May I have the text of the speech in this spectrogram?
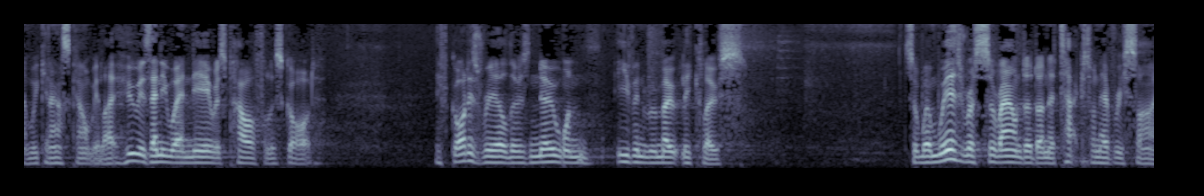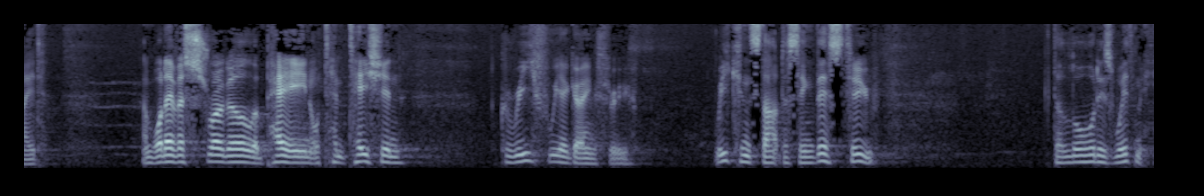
And we can ask, can't we, like, who is anywhere near as powerful as God? If God is real, there is no one even remotely close. So when we're surrounded and attacked on every side, and whatever struggle or pain or temptation, grief we are going through, we can start to sing this too The Lord is with me.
